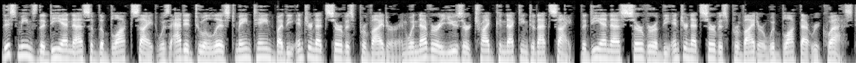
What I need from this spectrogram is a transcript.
This means the DNS of the blocked site was added to a list maintained by the Internet Service Provider and whenever a user tried connecting to that site, the DNS server of the Internet Service Provider would block that request.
